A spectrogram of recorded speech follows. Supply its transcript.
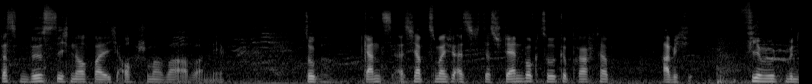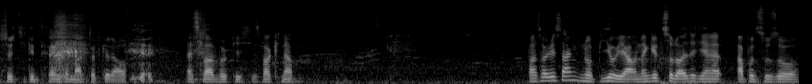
Das wüsste ich noch, weil ich auch schon mal war, aber nee. So ganz, also ich habe zum Beispiel, als ich das Sternburg zurückgebracht habe, habe ich vier Minuten bin ich durch die Getränkemarkt dort gelaufen. Es war wirklich, es war knapp. Was soll ich sagen? Nur Bio, ja. Und dann gibt es so Leute, die dann halt ab und zu so,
